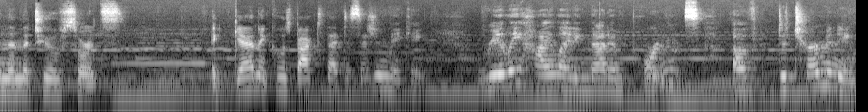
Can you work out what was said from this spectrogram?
And then the Two of Swords. Again, it goes back to that decision making. Really highlighting that importance of determining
